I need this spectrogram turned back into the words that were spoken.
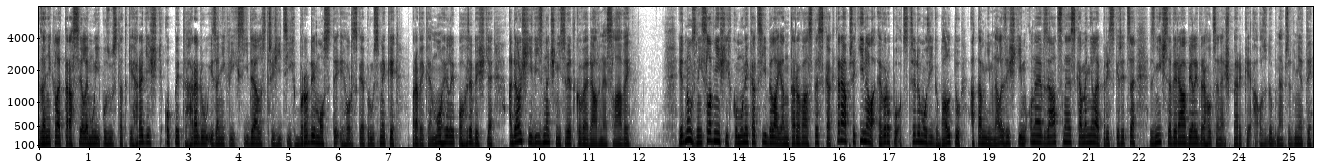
Zaniklé trasy lemují pozůstatky hradišť, opyt, hradů i zaniklých sídel, střežících brody, mosty i horské průsmyky, pravěké mohyly, pohřebiště a další význační světkové dávné slávy. Jednou z nejslavnějších komunikací byla Jantarová stezka, která přetínala Evropu od Středomoří k Baltu a tamním nalezištím oné vzácné skamenělé pryskyřice, z níž se vyráběly drahocené šperky a ozdobné předměty.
